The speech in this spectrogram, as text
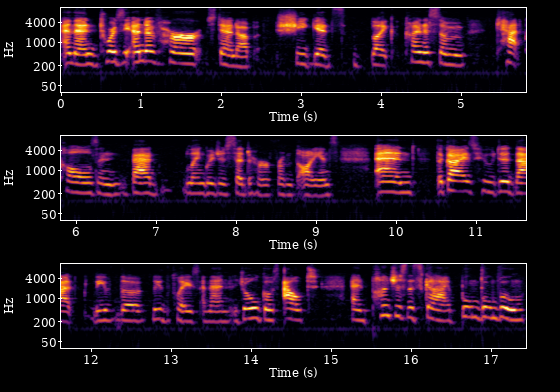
and then towards the end of her stand-up she gets like kind of some cat calls and bad languages said to her from the audience. And the guys who did that leave the leave the place and then Joel goes out and punches this guy boom boom boom.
